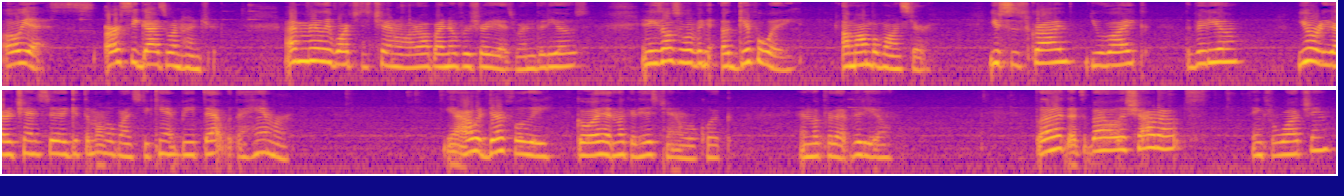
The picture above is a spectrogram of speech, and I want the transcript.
Oh, yes. RC Guys 100. I haven't really watched his channel at all, but I know for sure he has run videos. And he's also having a giveaway, a Mamba Monster. You subscribe, you like the video, you already got a chance to get the Mamba Monster. You can't beat that with a hammer. Yeah, I would definitely go ahead and look at his channel real quick and look for that video. But that's about all the shoutouts. Thanks for watching.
